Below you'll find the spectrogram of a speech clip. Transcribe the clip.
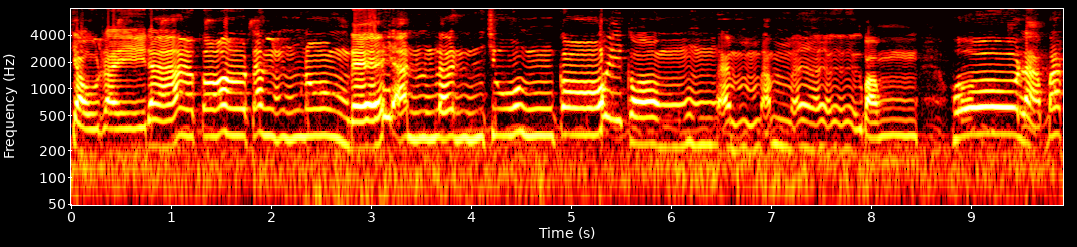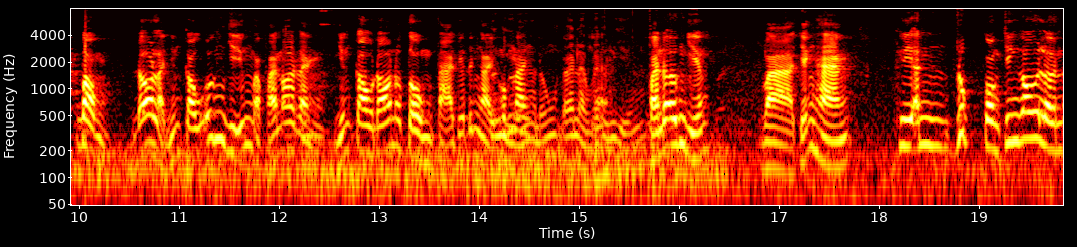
chầu rầy đã có trăng non để anh lên xuống cõi còn âm âm ờ, bồng hô là bát bồng. Đó là những câu ứng diễn mà phải nói rằng những câu đó nó tồn tại cho đến ngày Ứng hôm nay. đúng đấy là phải ứng diễn. Phải nói ứng diễn. Và chẳng hạn khi anh rút con chín gối lên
